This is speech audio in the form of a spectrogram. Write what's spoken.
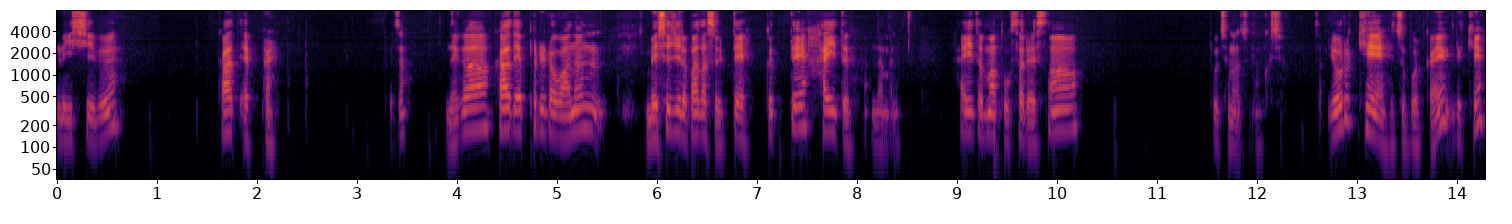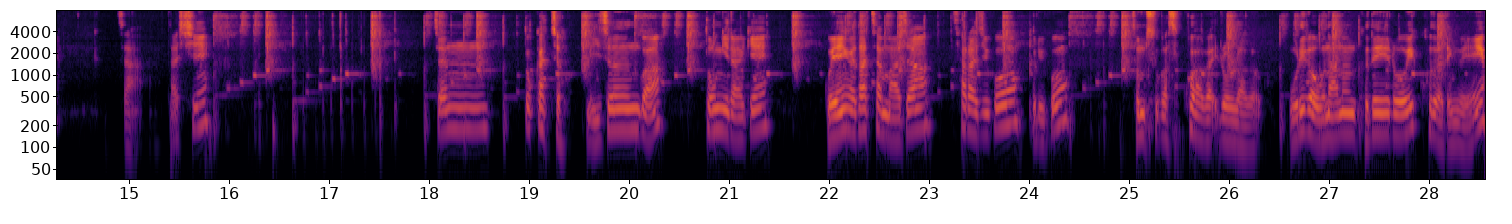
receive got apple 그죠? 내가 got apple이라고 하는 메시지를 받았을 때 그때 hide 한단 말이에요. Hide만 복사를 해서 붙여넣어 주는 거죠. 자, 이렇게 해줘 볼까요? 이렇게 자 다시 짠 똑같죠? 이전과 동일하게 고양이가 닿자마자 사라지고 그리고 점수가 스코어가 이로 올라가고 우리가 원하는 그대로의 코드가 된 거예요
